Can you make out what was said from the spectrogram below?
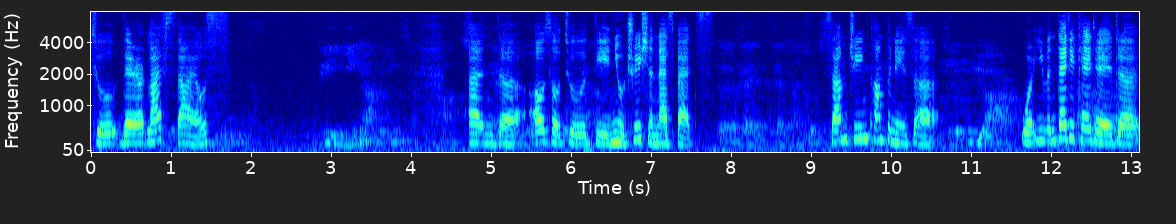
to their lifestyles, and uh, also to the nutrition aspects. Some gene companies uh, were even dedicated uh,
